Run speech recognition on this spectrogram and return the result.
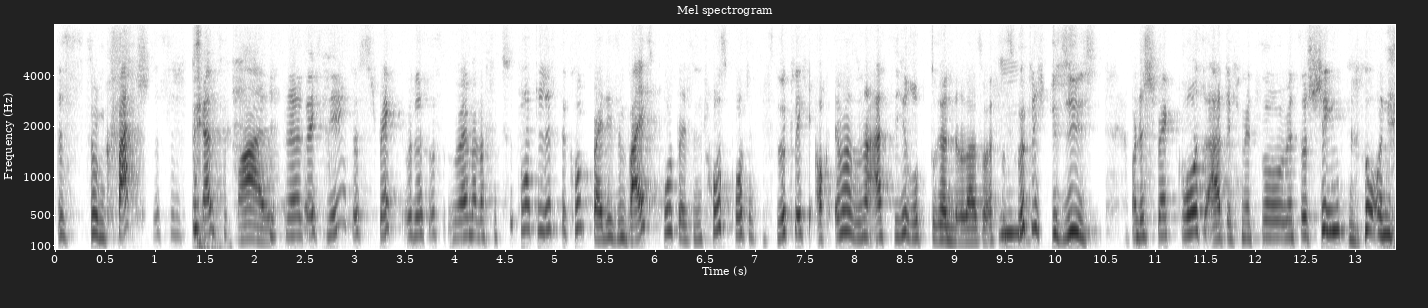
das ist so ein Quatsch, das ist ganz normal. Und dann sage ich, nee, das schmeckt, und das ist, wenn man auf die Zutatenliste guckt, bei diesem Weißbrot, bei diesem Toastbrot, ist es wirklich auch immer so eine Art Sirup drin oder so. Es ist mhm. wirklich gesüßt. Und es schmeckt großartig mit so, mit so Schinken und,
